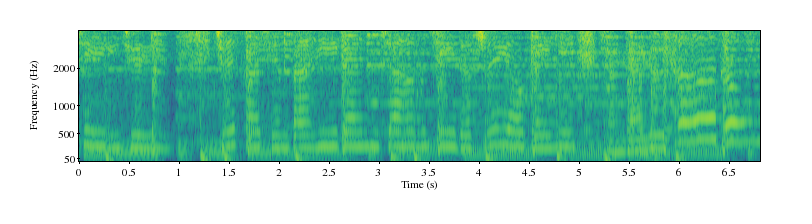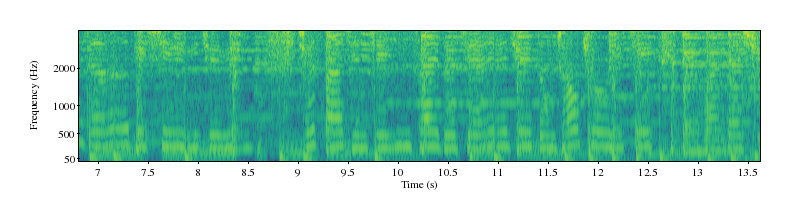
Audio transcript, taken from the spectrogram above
的悲喜剧，却发现百感交集的只有回忆。像带入卡通的比喜剧，却发现精彩的结局总超出预期，未完待续。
